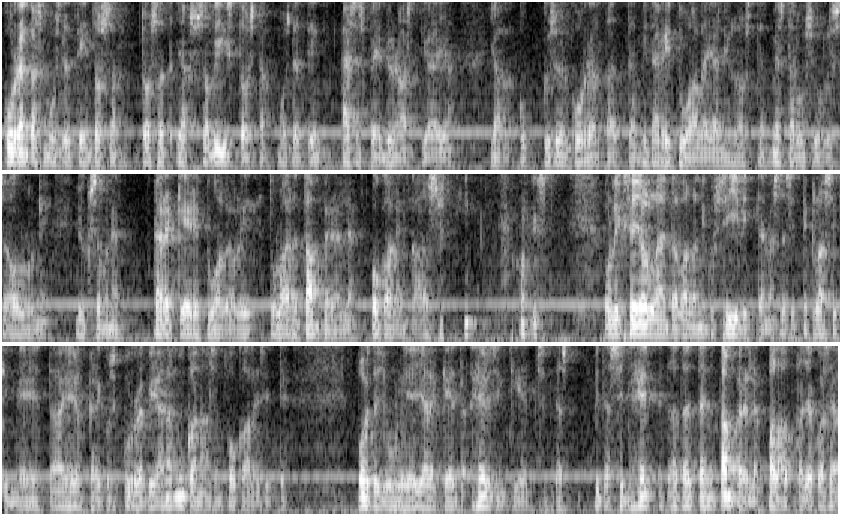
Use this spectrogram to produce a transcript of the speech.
Kurren kanssa muisteltiin tuossa jaksossa 15, muisteltiin SSV-dynastiaa ja, ja kun kysyin Kurrelta, että mitä rituaaleja niillä on sitten mestaruusjuhlissa ollut, niin yksi semmoinen tärkeä rituaali oli tulla aina Tampereelle pokalin kanssa. oliko, oliko se jollain tavalla niin kuin siivittämässä sitten klassikin miehiä, että ai helkkari, kun se kurre vie aina mukanaan sen pokali sitten voitojuhlien jälkeen Helsinkiin, että se pitäisi, pitäisi sinne tai tänne Tampereelle palauttaa, joka se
